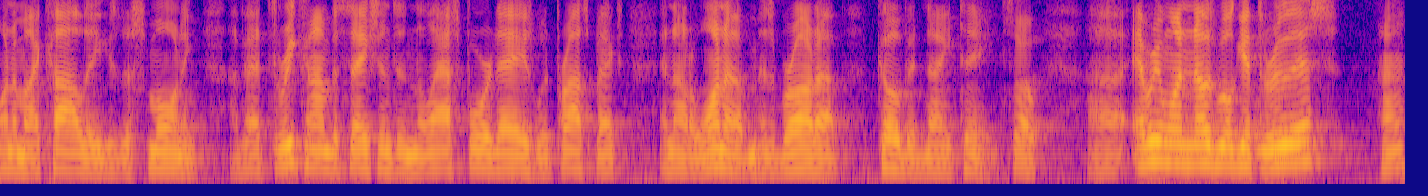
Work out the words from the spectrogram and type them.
one of my colleagues this morning, I've had three conversations in the last four days with prospects, and not a one of them has brought up COVID-19. So uh, everyone knows we'll get through this, huh?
